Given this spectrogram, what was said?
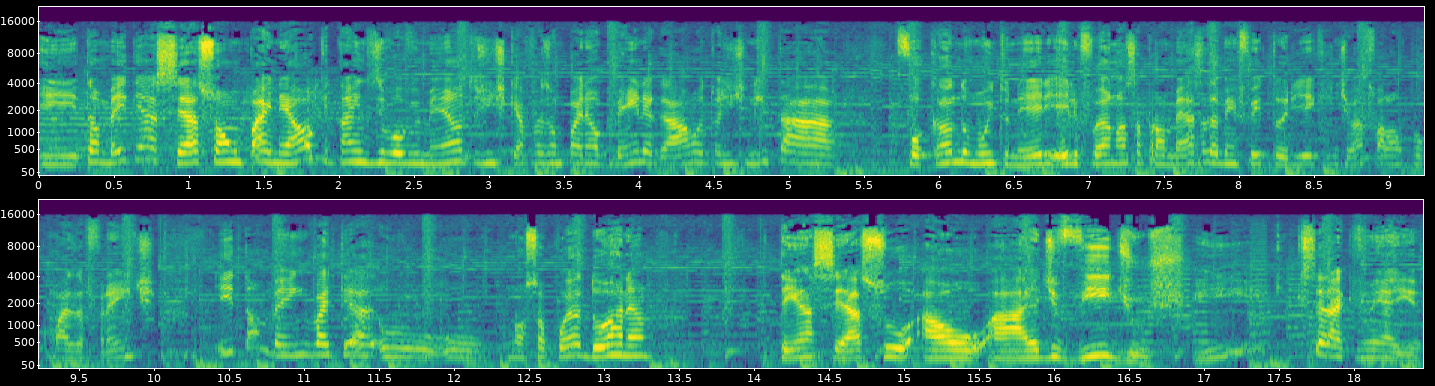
E também tem acesso a um painel que está em desenvolvimento. A gente quer fazer um painel bem legal, então a gente nem está focando muito nele. Ele foi a nossa promessa da benfeitoria que a gente vai falar um pouco mais à frente. E também vai ter o, o nosso apoiador, né? Tem acesso ao, à área de vídeos. E o que será que vem aí?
